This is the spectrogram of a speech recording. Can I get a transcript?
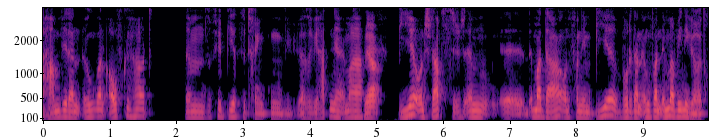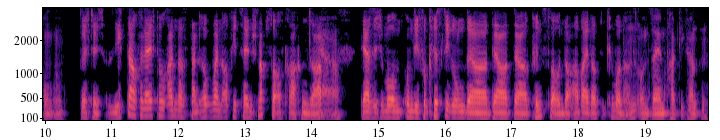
haben wir dann irgendwann aufgehört, ähm, so viel Bier zu trinken. Also wir hatten ja immer Ja, Bier und Schnaps ähm, äh, immer da und von dem Bier wurde dann irgendwann immer weniger getrunken. richtig. Liegt da vielleicht auch an, dass es dann irgendwann einen offiziellen Schnapsbeauftragten gab, Ja. der sich immer um, um die Verköstigung der, der, der Künstler und der Arbeiter gekümmert hat. Und seinen Praktikanten,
